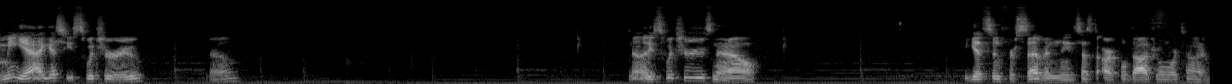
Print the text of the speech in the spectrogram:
I mean, yeah, I guess he switcheroo. No? No, he switcheroos now. He gets in for 7, and he just has to Artful Dodge one more time.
